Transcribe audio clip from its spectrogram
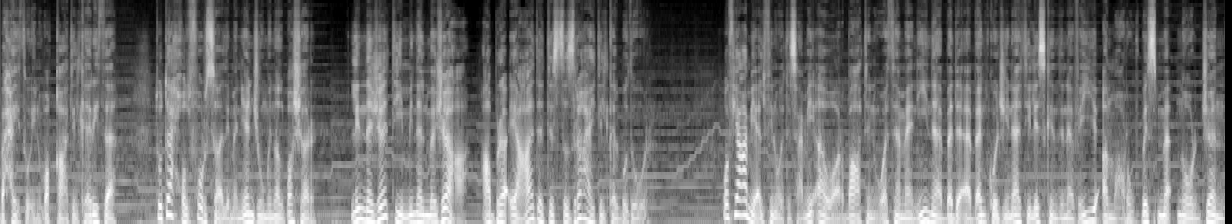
بحيث إن وقعت الكارثة تتاح الفرصة لمن ينجو من البشر للنجاة من المجاعة عبر إعادة استزراع تلك البذور. وفي عام 1984 بدأ بنك الجينات الإسكندنافي المعروف باسم نورجن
